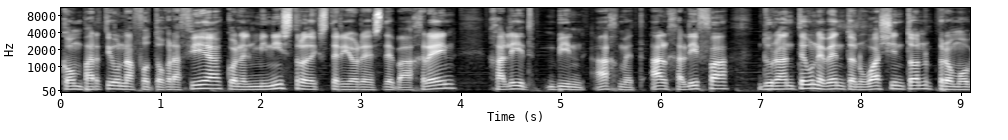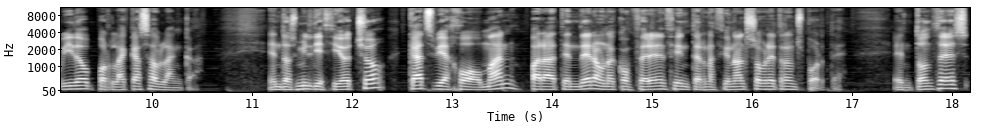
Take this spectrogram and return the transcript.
compartió una fotografía con el ministro de Exteriores de Bahrein, Khalid bin Ahmed Al Khalifa, durante un evento en Washington promovido por la Casa Blanca. En 2018, Katz viajó a Oman para atender a una conferencia internacional sobre transporte. Entonces,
